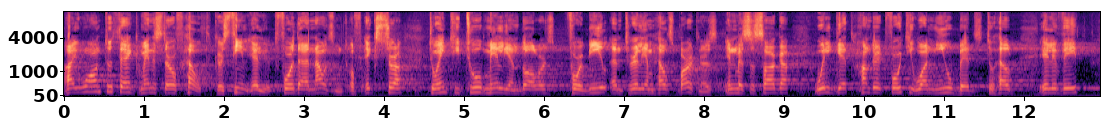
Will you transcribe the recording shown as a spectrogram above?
I want to thank Minister of Health, Christine Elliott, for the announcement of extra $22 million for Beal and Trillium Health Partners in Mississauga will get 141 new beds to help elevate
